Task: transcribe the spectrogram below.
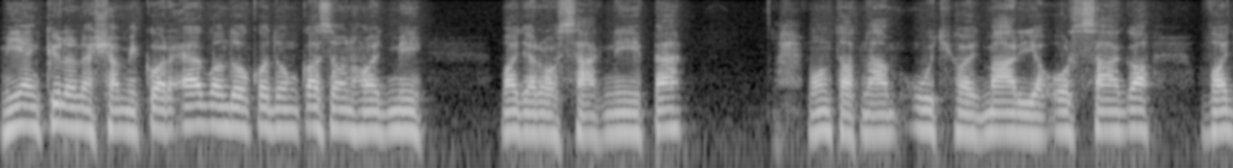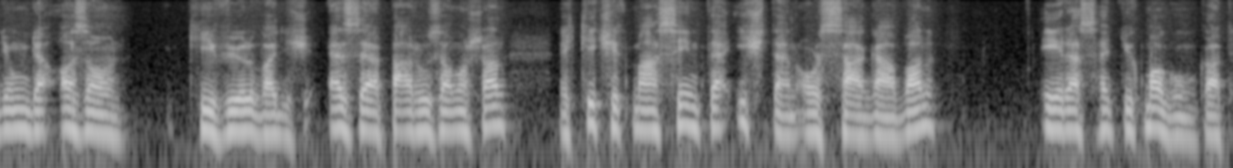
milyen különös, amikor elgondolkodunk azon, hogy mi Magyarország népe, mondhatnám úgy, hogy Mária országa vagyunk, de azon kívül, vagyis ezzel párhuzamosan egy kicsit már szinte Isten országában érezhetjük magunkat.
